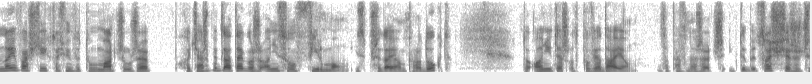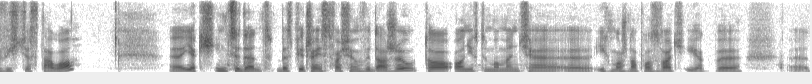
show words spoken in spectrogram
No i właśnie ktoś mi wytłumaczył, że chociażby dlatego, że oni są firmą i sprzedają produkt, to oni też odpowiadają za pewne rzeczy. I gdyby coś się rzeczywiście stało, e, jakiś incydent bezpieczeństwa się wydarzył, to oni w tym momencie e, ich można pozwać i jakby e,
